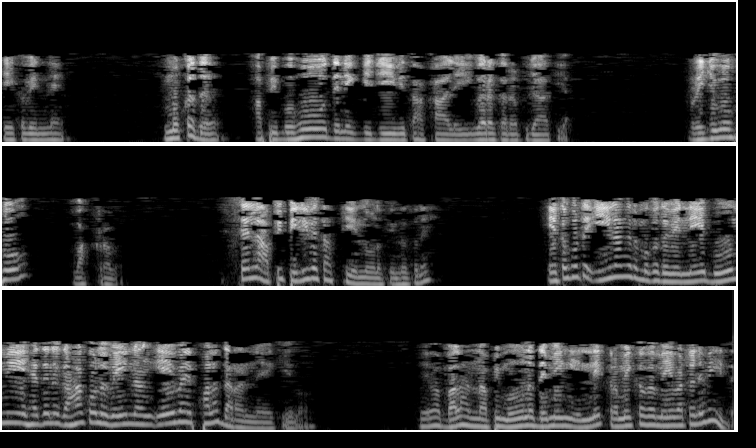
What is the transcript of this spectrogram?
ඒක වෙන්නේ මොකද අපි බොහෝ දෙනෙක්ගේ ජීවිත කාලය ඉවර කරපු જાතිය. ඍජුව හෝ වක්‍රව. සෙල්ල අපි පිළිවෙතක් තියෙන්න ඕන පිළිතුරේ. එතකොට ඊළඟට මොකද වෙන්නේ? භූමියේ හැදෙන ගහකොළ වෙයි නම් ඒවයි ඵල දරන්නේ කියනවා. මේවා බලන්න අපි මූණ දෙමින් ඉන්නේ ක්‍රමිකව මේවට නෙවෙයිද?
